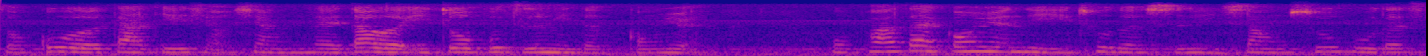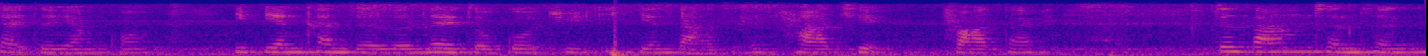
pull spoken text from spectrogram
走过了大街小巷，来到了一座不知名的公园。我趴在公园里一处的石椅上，舒服的晒着阳光，一边看着人类走过去，一边打着哈欠发呆。正当沉沉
